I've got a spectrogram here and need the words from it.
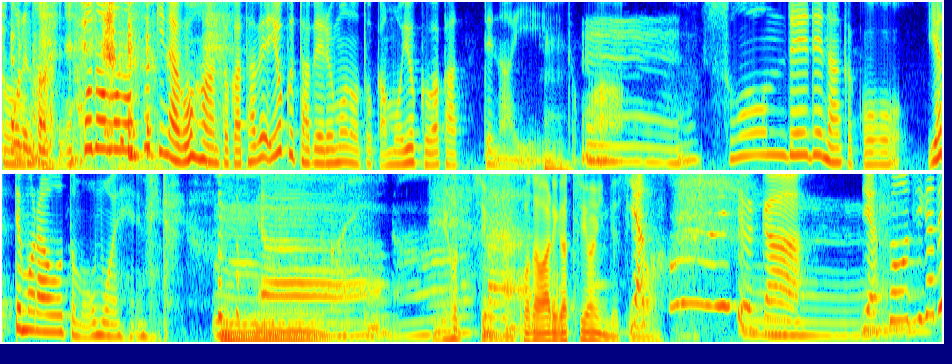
そう。俺の話ね。子供の好きなご飯とか食べ、よく食べるものとかもよく分かってないとか。うんそんででなんかこう、やってもらおうとも思えへんみたいうん。あー難しいなリホッチはね、こだわりが強いんですな。いよ。や、これっていうか、うんいや、掃除がで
